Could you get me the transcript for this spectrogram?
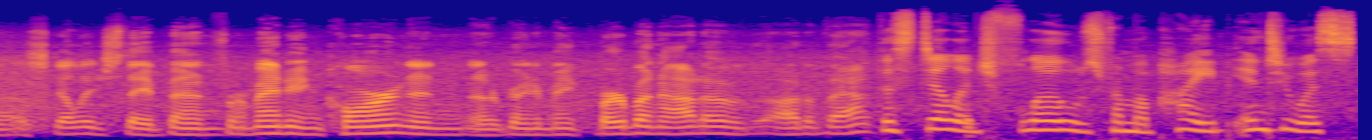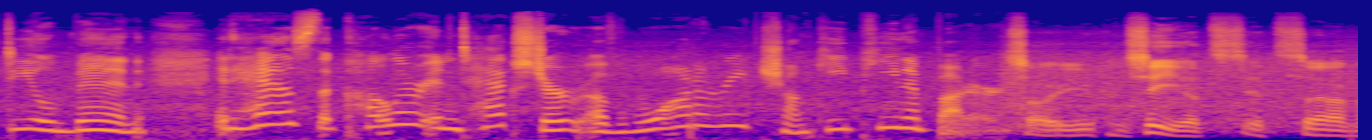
uh, stillage. They've been fermenting corn and they're going to make bourbon out of out of that. The stillage flows from a pipe into a steel bin. It has the color and texture of watery, chunky peanut butter. So you can see it's it's uh,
